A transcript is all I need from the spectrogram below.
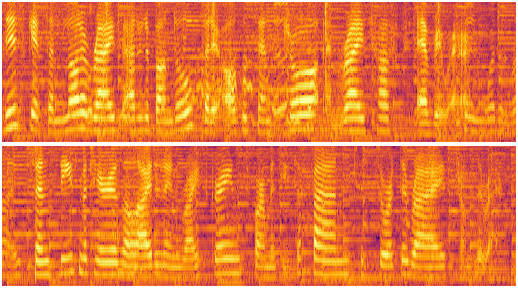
This gets a lot of rice out of the bundles, but it also sends straw and rice husks everywhere. Since these materials are lighted in rice grains, farmers use a fan to sort the rice from the rest.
